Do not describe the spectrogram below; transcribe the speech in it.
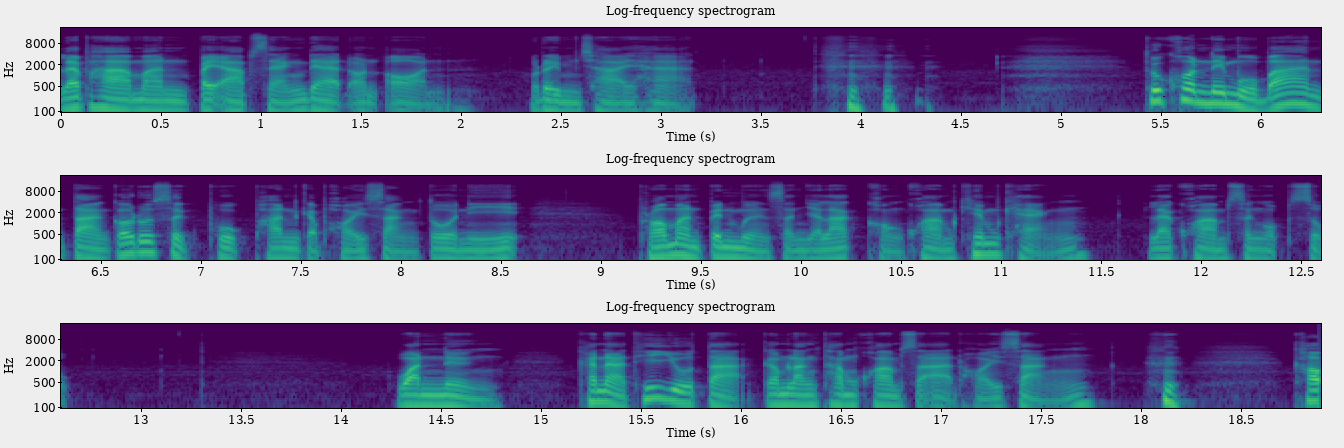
และพามันไปอาบแสงแดดอ่อนๆริมชายหาด ทุกคนในหมู่บ้านต่างก็รู้สึกผูกพันกับหอยสังตัวนี้ เพราะมันเป็นเหมือนสัญลักษณ์ของความเข้มแข็งและความสงบสุข วันหนึ่ง ขณะที่ยูตะกำลังทำความสะอาดหอยสัง เขา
